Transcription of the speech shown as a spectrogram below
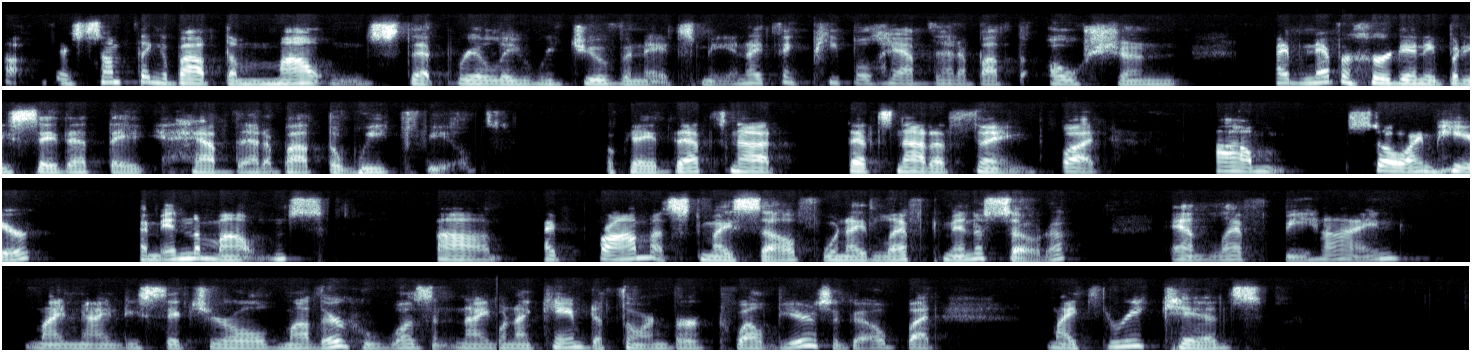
Uh, there's something about the mountains that really rejuvenates me. And I think people have that about the ocean. I've never heard anybody say that they have that about the wheat fields. Okay, that's not that's not a thing. But um, so I'm here. I'm in the mountains. Uh, I promised myself when I left Minnesota and left behind my 96 year old mother, who wasn't 90 when I came to Thornburg 12 years ago, but my three kids,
